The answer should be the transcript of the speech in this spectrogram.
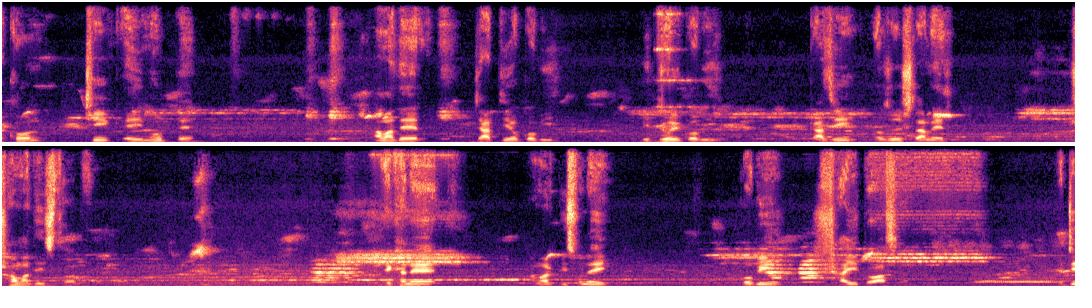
এখন ঠিক এই মুহূর্তে আমাদের জাতীয় কবি, বিদ্রোহী কবি কাজী নজরুল ইসলামের সমাধিস্থল। এখানে আমার পিছনেই কবি সাহিত্য আছেন। এটি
